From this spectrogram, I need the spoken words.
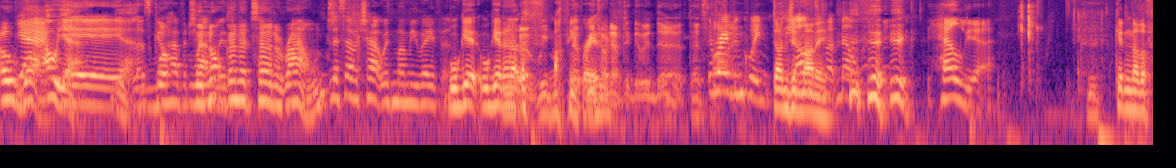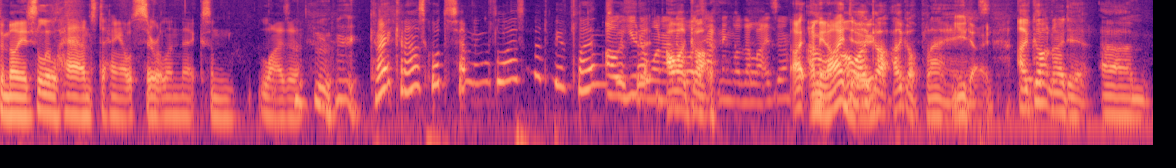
Oh Yeah. yeah. Oh Yeah, yeah. yeah, yeah. yeah. Let's go Well, have a chat. We're not with, going to turn around. Let's have a chat with Mummy Raven. We'll get we'll get another we, mummy we raven. don't have to go in there. That's The fine. Raven Queen. Dungeon the mummy. Hell yeah. Get another familiar, just a little hand to hang out with Cyril and Nix and Liza. can I can I ask what's happening with Liza? Do we have plans? Oh, you don't want to Oh, know I what's got- happening with Eliza. I, I mean, oh, I do. Oh, I got, I got plans. You don't. I've got an idea. Um,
